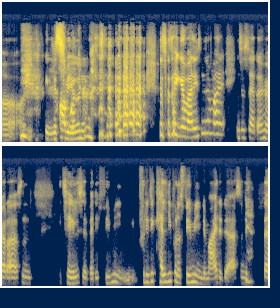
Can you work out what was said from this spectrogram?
og, og lidt Og svævende. så tænker jeg bare lige sådan, det meget interessant at høre dig sådan i talelse, hvad det er feminin. Fordi det kalder lige på noget feminin i mig, det der, sådan det der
